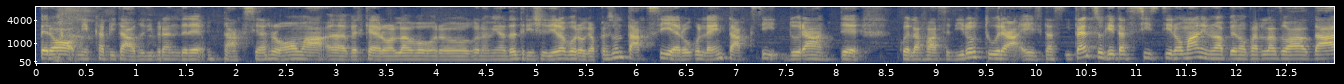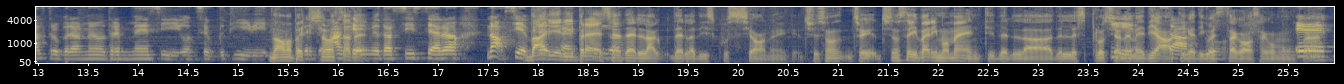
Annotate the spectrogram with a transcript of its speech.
però mi è capitato di prendere un taxi a Roma eh, perché ero al lavoro con la mia datrice di lavoro che ha preso un taxi ero con lei in taxi durante quella fase di rottura e tass- penso che i tassisti romani non abbiano parlato ad altro per almeno tre mesi consecutivi. No, ma poi ci sono anche state i miei tassisti erano... No, sì, è varie vero, cioè, riprese quello- della, della discussione. Ci sono, cioè, ci sono stati vari momenti della- dell'esplosione Sì, mediatica di esatto. questa cosa comunque. E eh.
